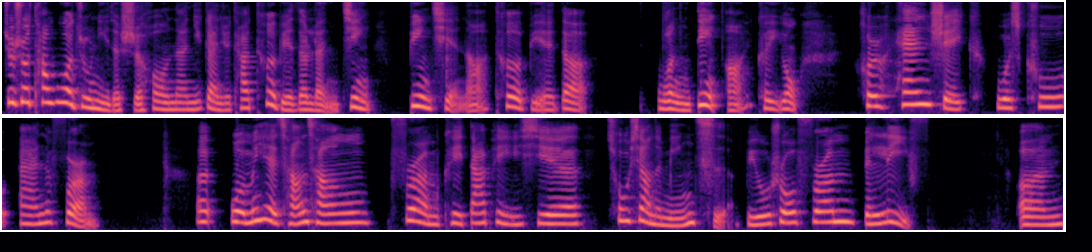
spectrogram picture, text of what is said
就说他握住你的时候呢，你感觉他特别的冷静，并且呢特别的。稳定啊，可以用。Her handshake was cool and firm。呃，我们也常常 firm 可以搭配一些抽象的名词，比如说 firm belief，嗯，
